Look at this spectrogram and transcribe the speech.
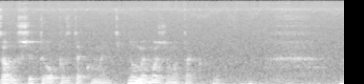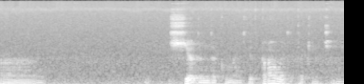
залишити опис документів. Ну, ми можемо так е, ще один документ відправити таким чином.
